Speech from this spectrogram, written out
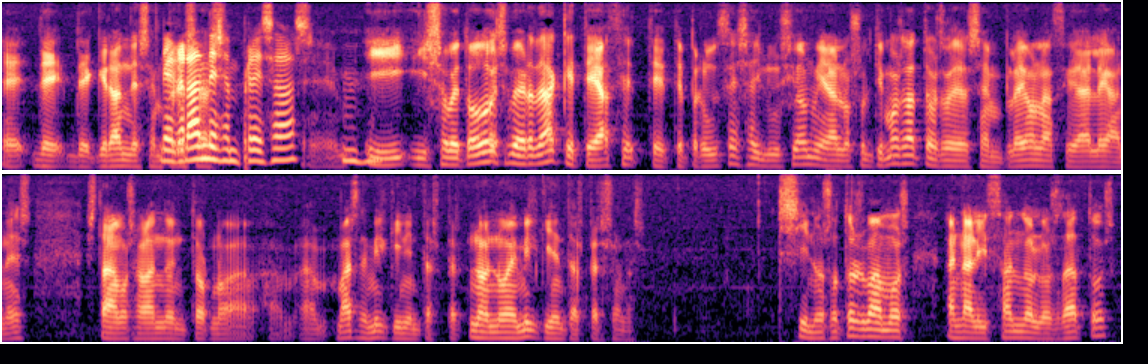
eh, de, grandes empresas. De grandes empresas. Eh, y, sobre todo es verdad que te, hace, te, produce esa ilusión. Mira, los últimos datos de desempleo en la ciudad de Leganés estábamos hablando en torno a, más de 1.500, no, 9.500 personas. Si nosotros vamos analizando los datos,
